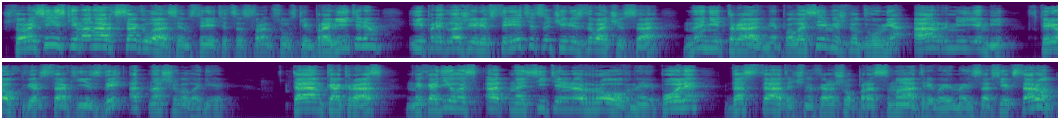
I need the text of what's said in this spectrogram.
что российский монарх согласен встретиться с французским правителем и предложили встретиться через два часа на нейтральной полосе между двумя армиями в трех верстах езды от нашего лагеря. Там как раз находилось относительно ровное поле, достаточно хорошо просматриваемое со всех сторон,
